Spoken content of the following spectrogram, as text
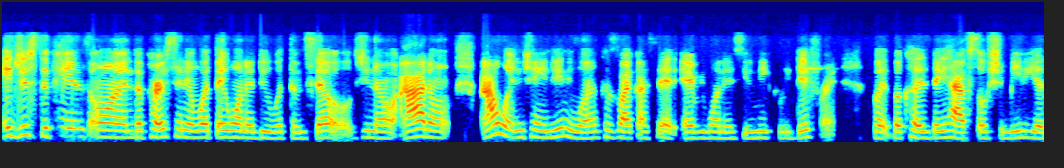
It just depends on the person and what they want to do with themselves. You know, I don't, I wouldn't change anyone because, like I said, everyone is uniquely different. But because they have social media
